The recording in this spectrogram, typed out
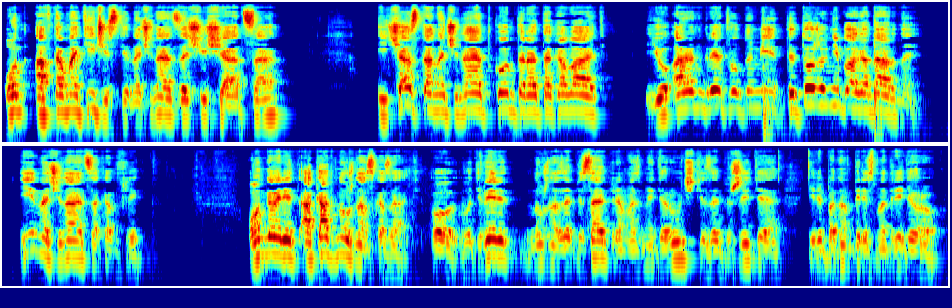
он автоматически начинает защищаться и часто начинает контратаковать. You aren't grateful to me. Ты тоже неблагодарный. И начинается конфликт. Он говорит, а как нужно сказать? О, вот теперь нужно записать, прям возьмите ручки, запишите, или потом пересмотрите урок.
